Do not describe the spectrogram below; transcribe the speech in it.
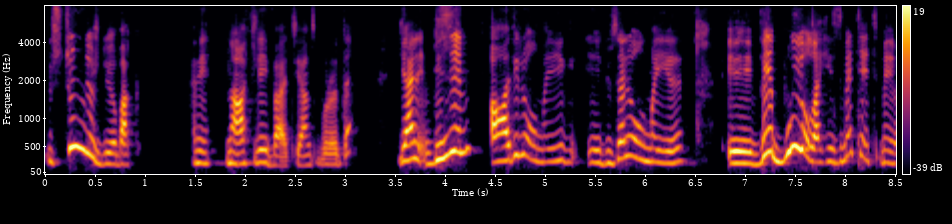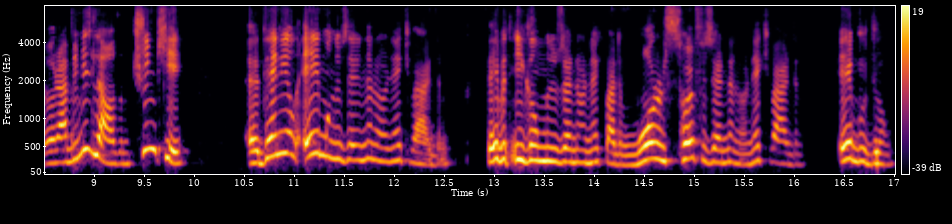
üstündür diyor bak. Hani nafile ibadet yalnız burada. Yani bizim adil olmayı, e, güzel olmayı e, ve bu yola hizmet etmeyi öğrenmemiz lazım. Çünkü e, Daniel Amen üzerinden örnek verdim. David Eagleman üzerinden örnek verdim. Warren Surf üzerinden örnek verdim. Ebru'cum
